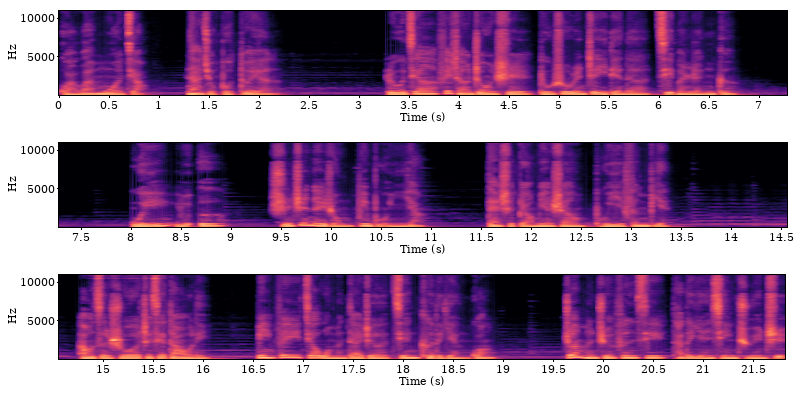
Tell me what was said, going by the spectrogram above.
拐弯抹角，那就不对了。儒家非常重视读书人这一点的基本人格。为与阿，实质内容并不一样，但是表面上不易分别。老子说这些道理，并非教我们带着尖刻的眼光，专门去分析他的言行举止，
